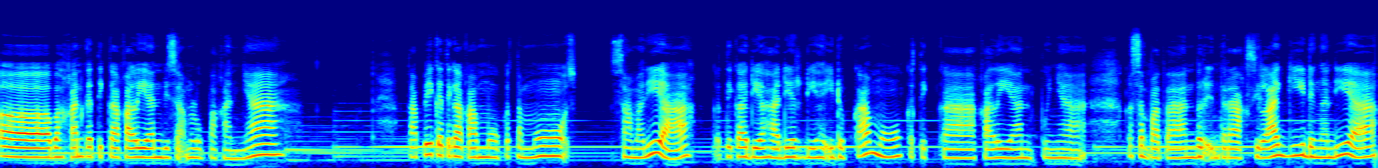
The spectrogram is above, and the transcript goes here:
uh, bahkan ketika kalian bisa melupakannya tapi ketika kamu ketemu sama dia, ketika dia hadir di hidup kamu, ketika kalian punya kesempatan berinteraksi lagi dengan dia,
